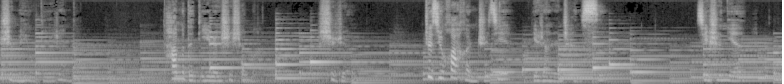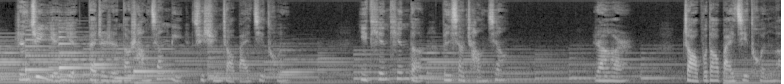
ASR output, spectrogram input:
是没有敌人的，他们的敌人是什么？是人。这句话很直接，也让人沉思。几十年，任俊爷爷带着人到长江里去寻找白鳍豚，一天天的奔向长江。然而，找不到白鳍豚了，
